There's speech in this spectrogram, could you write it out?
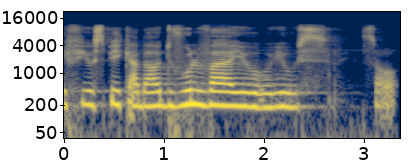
if you speak about vulva you use so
